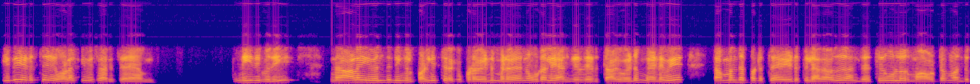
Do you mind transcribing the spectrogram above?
இதையடுத்து வழக்கு விசாரித்த நீதிபதி நாளை வந்து நீங்கள் பள்ளி திறக்கப்பட வேண்டும். எனவே உடலை அங்கிருந்து எடுத்தாக வேண்டும். எனவே சம்பந்தப்பட்ட இடத்தில் அதாவது அந்த திருவள்ளூர் மாவட்டம் அந்த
